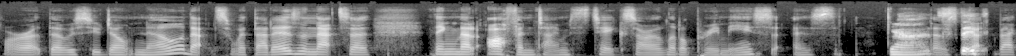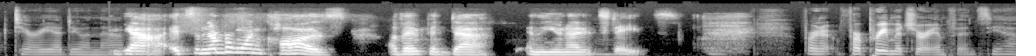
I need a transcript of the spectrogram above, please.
for those who don't know. That's what that is and that's a thing that oftentimes takes our little preemies as Yeah, those it's, bacteria doing that. yeah, it's the number one cause of infant death in the United States. For for premature infants, yeah.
